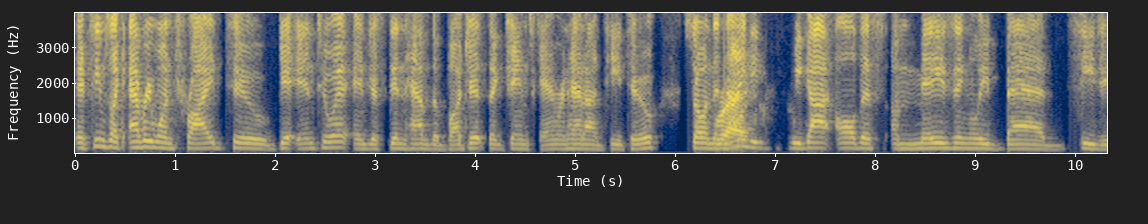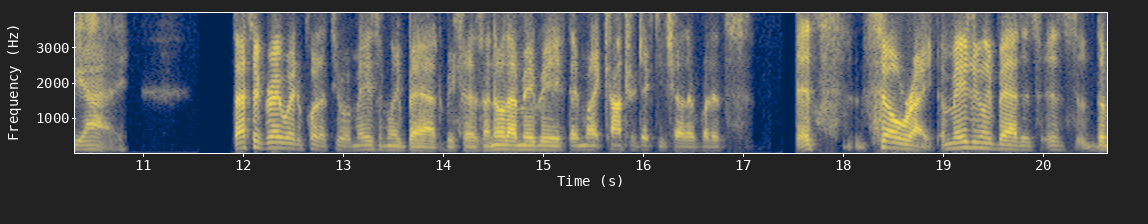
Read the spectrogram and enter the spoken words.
it seems like everyone tried to get into it and just didn't have the budget that James Cameron had on T2. So in the Right. 90s, we got all this amazingly bad CGI. that's a great way to put it too amazingly bad because i know that maybe they might contradict each other but it's it's so right amazingly bad is is the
